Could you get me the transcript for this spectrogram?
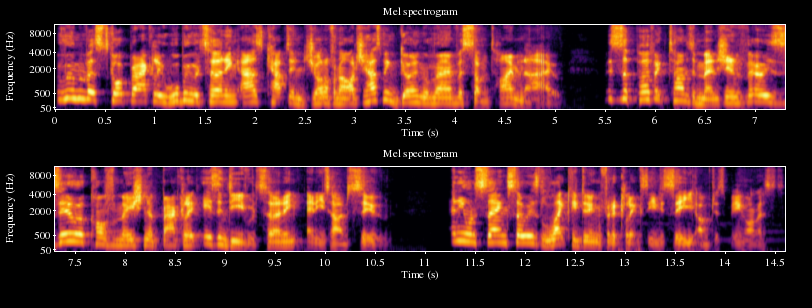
The rumour that Scott Bakula will be returning as Captain Jonathan Archer has been going around for some time now. This is a perfect time to mention that there is zero confirmation that Bakula is indeed returning anytime soon. Anyone saying so is likely doing it for the click CDC, I'm just being honest.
